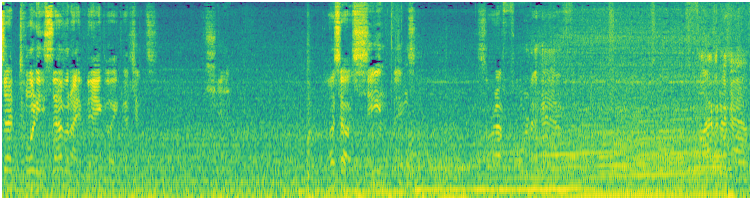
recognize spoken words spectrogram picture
six and it still said 27, I think. Like, that shit's. Shit. That's how it's seeing things. So we're at four and a half, five and a half,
